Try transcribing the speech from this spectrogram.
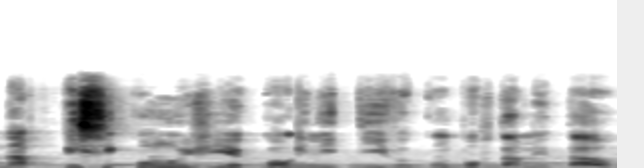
Na psicologia cognitiva comportamental,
